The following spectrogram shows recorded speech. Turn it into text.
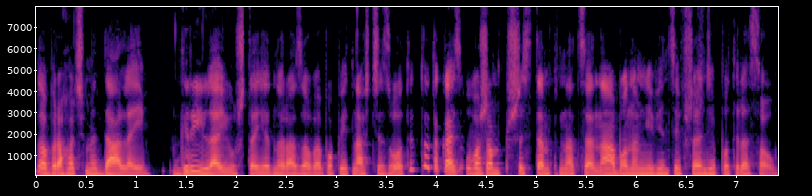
Dobra, chodźmy dalej. Grille już te jednorazowe po 15 zł. To taka jest, uważam, przystępna cena, bo one mniej więcej wszędzie po tyle są.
